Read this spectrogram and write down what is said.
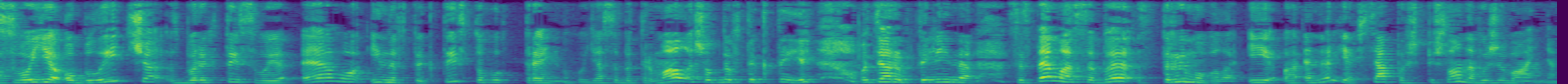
своє обличчя, зберегти своє его і не втекти з того тренінгу. Я себе тримала, щоб не втекти. Оця рептилійна система себе стримувала, і енергія вся пішла на виживання.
